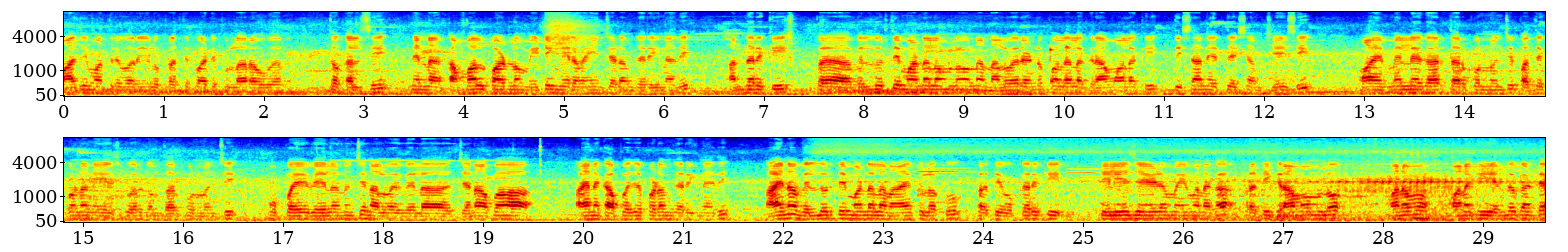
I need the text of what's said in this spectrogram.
మాజీ మంత్రివర్యులు ప్రత్తిపాటి పుల్లారావు గారితో కలిసి నిన్న కంబాల్పాడులో మీటింగ్ నిర్వహించడం జరిగినది. అందరికీ వెల్దుర్తి మండలంలో ఉన్న నలభై రెండు పల్లెల గ్రామాలకి దిశానిర్దేశం చేసి మా ఎమ్మెల్యే గారి తరపున నుంచి పత్తికొండ నియోజకవర్గం తరపున నుంచి ముప్పై వేల నుంచి నలభై వేల జనాభా ఆయనకు అప్పచెప్పడం జరిగినది. ఆయన వెల్లుర్తి మండల నాయకులకు ప్రతి ఒక్కరికి తెలియజేయడం ఏమనగా ప్రతి గ్రామంలో మనము మనకి ఎందుకంటే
